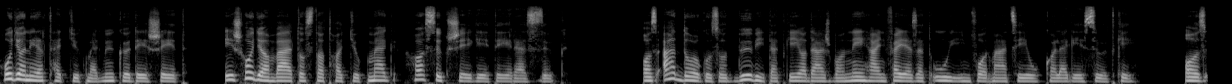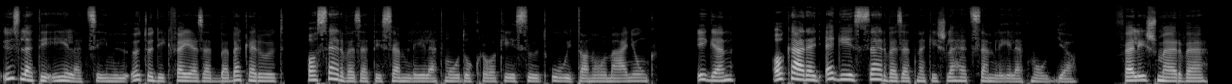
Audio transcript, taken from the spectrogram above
hogyan érthetjük meg működését, és hogyan változtathatjuk meg, ha szükségét érezzük. Az átdolgozott, bővített kiadásban néhány fejezet új információkkal egészült ki. Az üzleti élet című ötödik fejezetbe bekerült a szervezeti szemléletmódokról készült új tanulmányunk. Igen, akár egy egész szervezetnek is lehet szemléletmódja. Felismerve,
